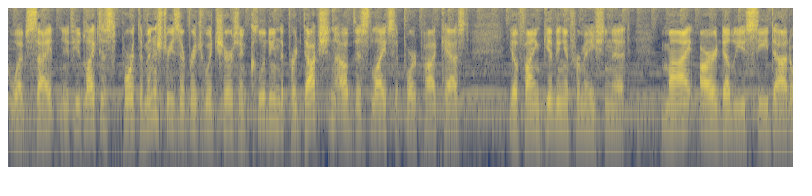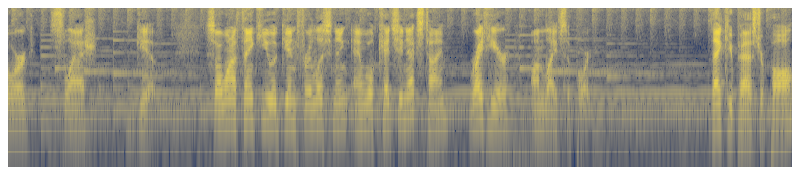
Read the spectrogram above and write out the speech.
website. And if you'd like to support the ministries of Ridgewood Church, including the production of this life support podcast, you'll find giving information at myrwc.org slash give. So I want to thank you again for listening, and we'll catch you next time right here on Life Support. Thank you, Pastor Paul.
